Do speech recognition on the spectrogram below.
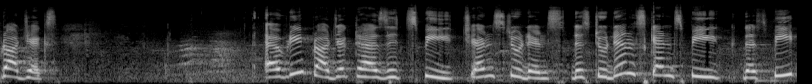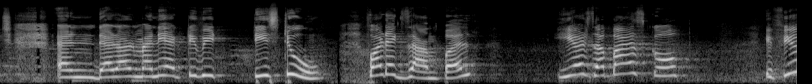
projects. Every project has its speech and students. The students can speak the speech and there are many activities too. For example, here's a bioscope. If you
